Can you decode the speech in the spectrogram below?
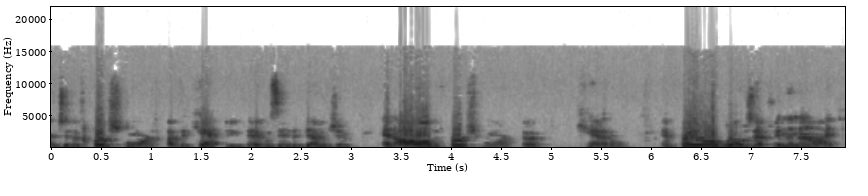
unto the firstborn of the captive that was in the dungeon, and all the firstborn of cattle. And Pharaoh rose up in the night,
